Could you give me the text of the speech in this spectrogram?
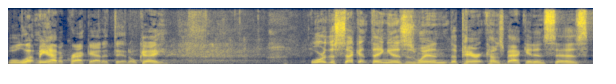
well, let me have a crack at it then, okay? or the second thing is, is when the parent comes back in and says,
